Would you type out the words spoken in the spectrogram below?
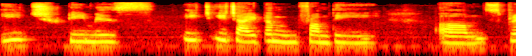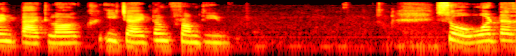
each team is, each, each item from the um, sprint backlog each item from the so what does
